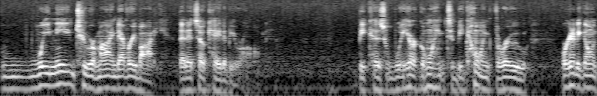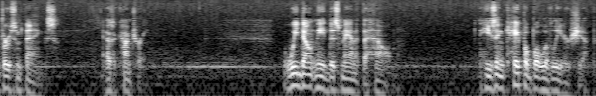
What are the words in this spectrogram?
We need to remind everybody that it's okay to be wrong because we are going to be going through we're going to be going through some things as a country. We don't need this man at the helm. He's incapable of leadership.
